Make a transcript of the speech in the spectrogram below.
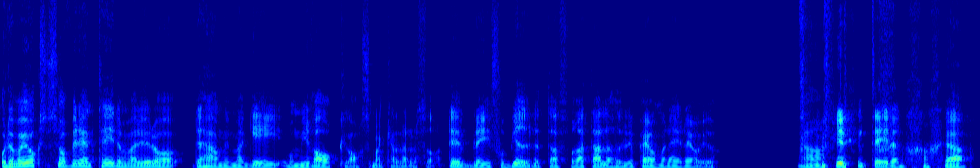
Och det var ju också så, vid den tiden var det ju då det här med magi och mirakler som man kallade det för. Det blev ju förbjudet därför att alla höll ju på med det då ju. Ja. vid den tiden. Ja.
